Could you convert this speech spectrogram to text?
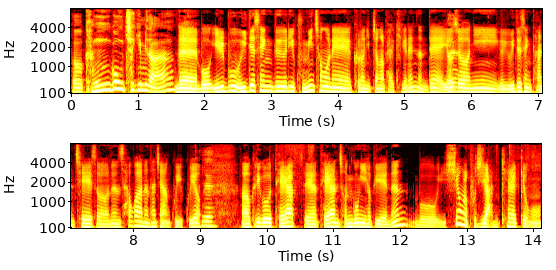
어, 강공책입니다. 네, 네, 뭐 일부 의대생들이 국민청원에 그런 입장을 밝히긴 했는데 네. 여전히 의대생 단체에서는 사과는 하지 않고 있고요. 예. 어, 그리고 대학 대한 전공의 협의회는 뭐 시험을 보지 않게 할 경우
